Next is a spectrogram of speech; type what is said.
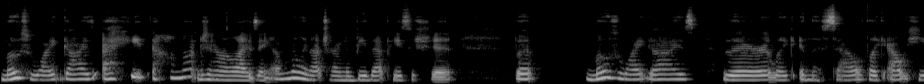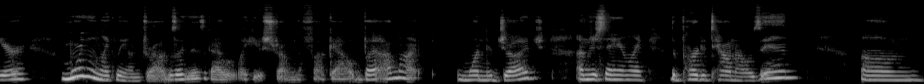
most white guys, I hate, I'm not generalizing, I'm really not trying to be that piece of shit, but most white guys, they're like in the South, like out here, more than likely on drugs. Like this guy looked like he was strung the fuck out, but I'm not one to judge. I'm just saying like the part of town I was in, um,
